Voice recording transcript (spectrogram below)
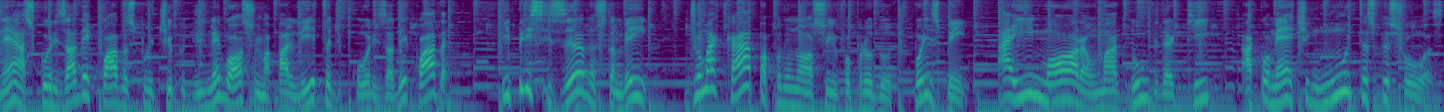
né, as cores adequadas para o tipo de negócio, uma paleta de cores adequada, e precisamos também de uma capa para o nosso infoproduto. Pois bem, aí mora uma dúvida que acomete muitas pessoas,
